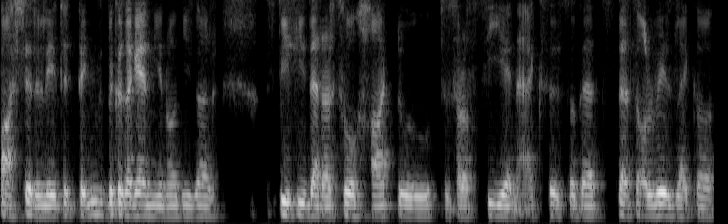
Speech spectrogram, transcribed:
pasture related things because again you know these are species that are so hard to to sort of see and access. So that's that's always like a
